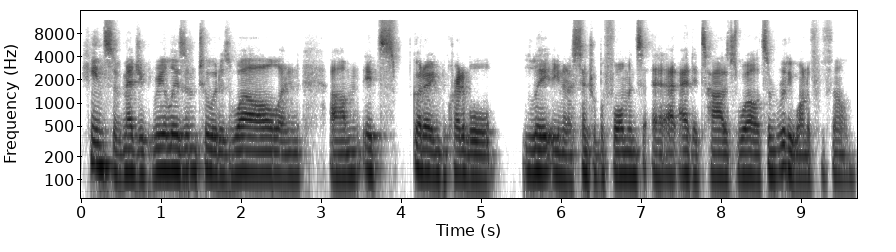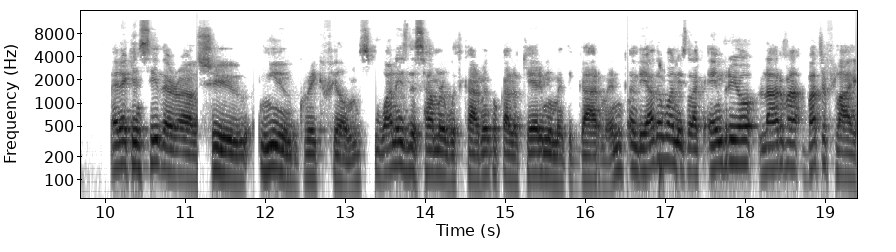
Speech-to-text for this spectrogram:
hints of magic realism to it as well, and um, it's got an incredible you know central performance at, at its heart as well. It's a really wonderful film. And I can see there are two new Greek films. One is The Summer with Carmen, to καλοκαίρι μου με Carmen. And the other one is like Embryo, Larva, Butterfly.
